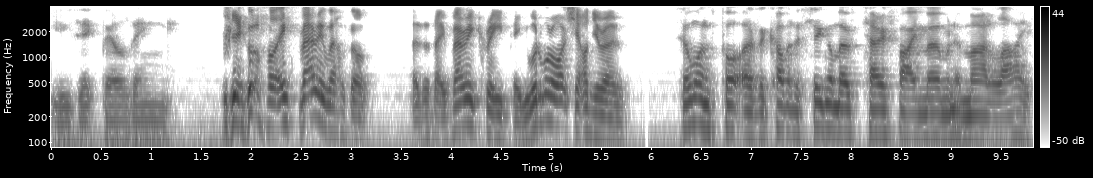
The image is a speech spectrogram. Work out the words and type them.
Music building. Beautiful. It's very well done. As I say, very creepy. You wouldn't want to watch it on your own. Someone's put as a comment the single most terrifying moment of my life.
